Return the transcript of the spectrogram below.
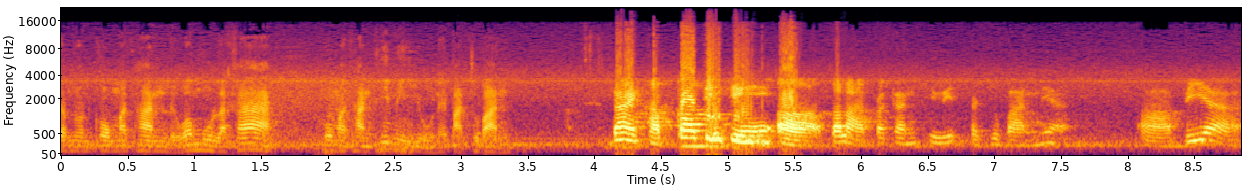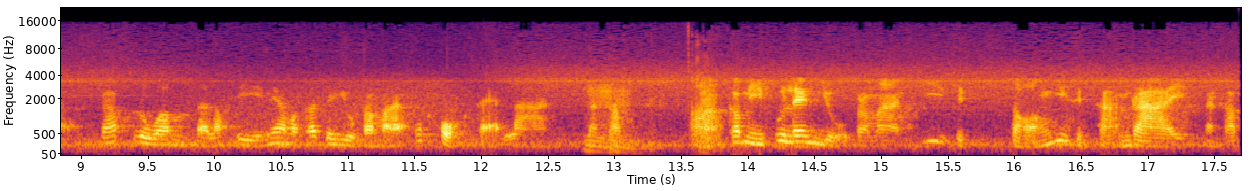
จำนวนกรมธรรม์หรือว่ามูลค่ากรมธรรม์ที่มีอยู่ในปัจจุบัน ได้ครับก็จริงๆเอ่อตลาดประกันชีวิตปัจจุบันเนี่ยเอ่อเบี้ยรับรวมแต่ละปีเนี่ยมันก็จะอยู่ประมาณสักหกแสนล้านนะครับครับอ่าก็มีผู้เล่นอยู่ประมาณ 22 23 รายนะครับ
